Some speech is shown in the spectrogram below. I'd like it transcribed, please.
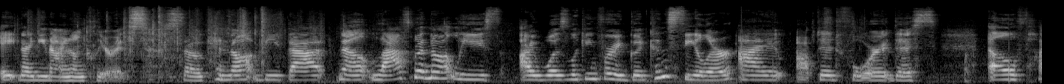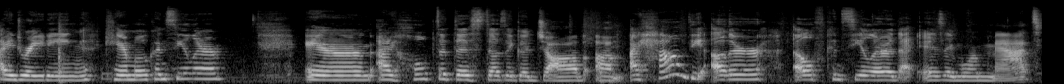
$8.99 on clearance. So cannot beat that. Now last but not least I was looking for a good concealer. I opted for this e.l.f. Hydrating Camo Concealer and I hope that this does a good job. Um, I have the other e.l.f. concealer that is a more matte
